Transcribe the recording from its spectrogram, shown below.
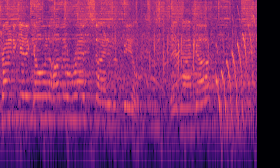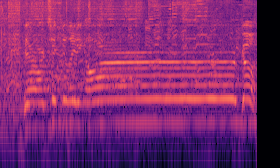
trying to get it going on the red side of the field. They back up. They're articulating our go.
